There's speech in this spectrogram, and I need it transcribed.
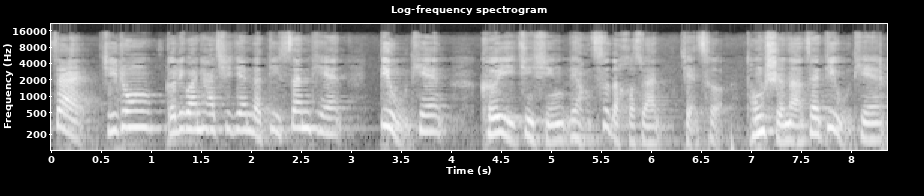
在集中隔离观察期间的第三天、第五天，可以进行两次的核酸检测。同时呢，在第五天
